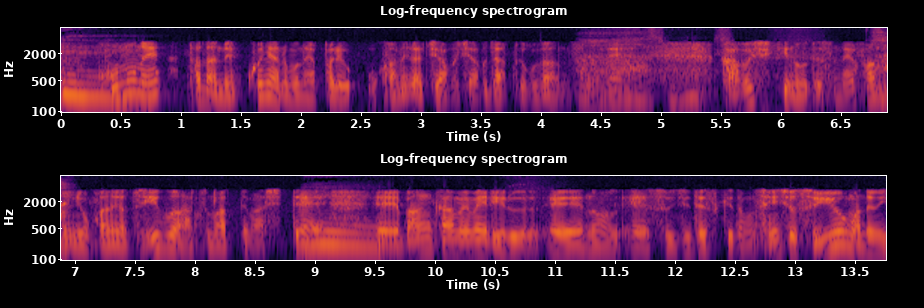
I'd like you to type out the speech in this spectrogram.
えー、このね、ただ根っこにあるものはやっぱりお金がジャブジャブだってことなんですよね。株式のですね、ファンドにお金が随分集まってまして、はい、えー、バンカーメメリル、えー、の、えー、数字ですけども、先週水曜までの1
